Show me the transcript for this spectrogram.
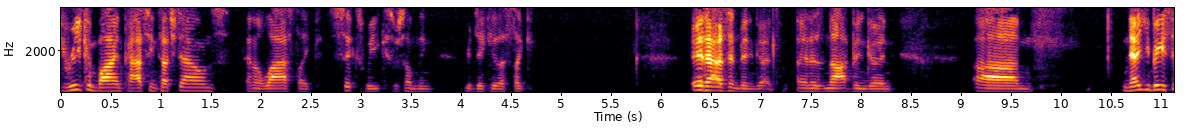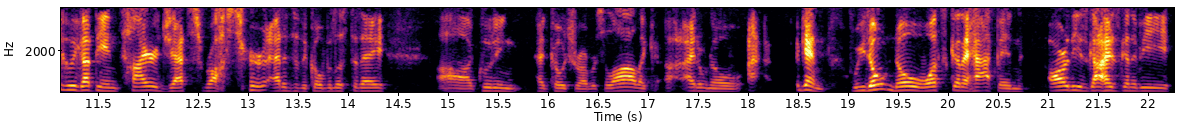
three combined passing touchdowns in the last like six weeks or something ridiculous. Like it hasn't been good. It has not been good. Um, now you basically got the entire Jets roster added to the COVID list today, uh, including head coach Robert Saleh. Like I don't know. I, again, we don't know what's going to happen. Are these guys going to be,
